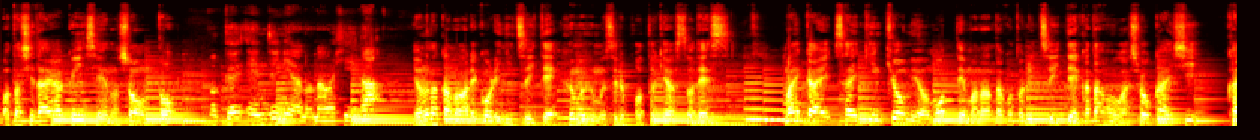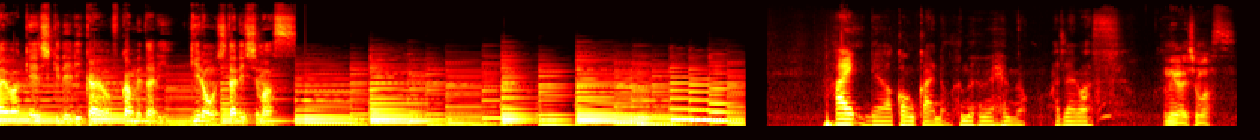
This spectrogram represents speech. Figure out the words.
私大学院生のショーン僕エンジニアの直ひがと世の中のあれこれについてふむふむするポッドキャストです。毎回最近興味を持って学んだことについて片方が紹介し、会話形式で理解を深めたり議論したりします。はいでは今回のふむふむ FM を始めますお願いします。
